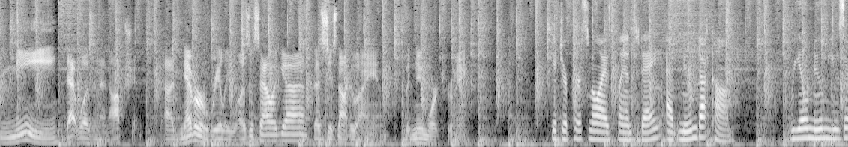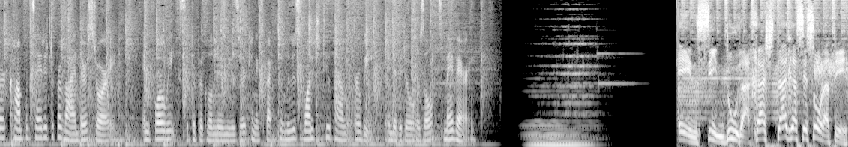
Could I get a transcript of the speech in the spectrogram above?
me, that wasn't an option. I never really was a salad guy. That's just not who I am. But Noom worked for me. Get your personalized plan today at Noom.com. Real Noom user compensated to provide their story. In four weeks, the typical Noom user can expect to lose one to two pounds per week. Individual results may vary. En Sin Duda, hashtag asesórate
